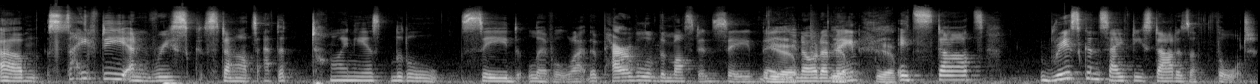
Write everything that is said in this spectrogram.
um, safety and risk starts at the tiniest little seed level, right? The parable of the mustard seed there, Yeah, you know what I mean? It starts, risk and safety start as a thought,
